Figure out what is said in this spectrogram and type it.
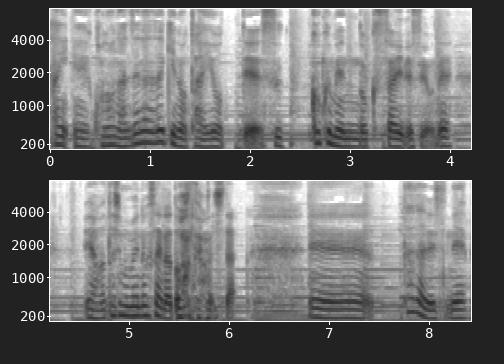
はい、えー、このなぜなぜ期の対応ってすっごく面倒くさいですよねいや私も面倒くさいなと思ってましたえー、ただですね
